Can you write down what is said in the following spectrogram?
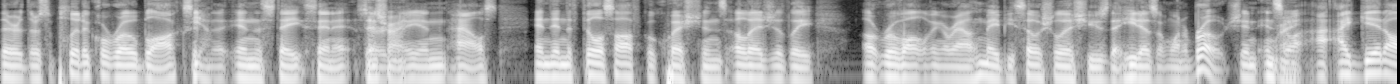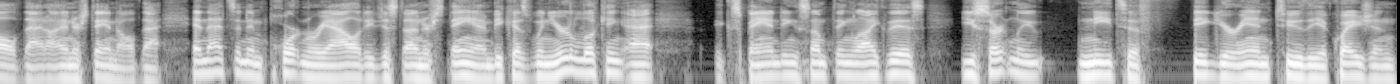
There, there's a political roadblocks in Yeah. the in the state senate, certainly in House, and then the philosophical questions allegedly uh, revolving around maybe social issues that he doesn't want to broach. And and so Right. I, I get all of that. I understand all of that, and that's an important reality just to understand because when you're looking at expanding something like this, you certainly need to figure into the equation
